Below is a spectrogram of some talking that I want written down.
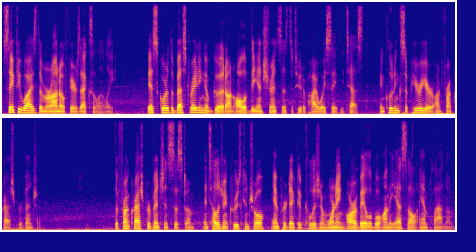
Safety-wise, the Murano fares excellently. It scored the best rating of good on all of the Insurance Institute of Highway Safety tests, including superior on front crash prevention. The front crash prevention system, intelligent cruise control, and predictive collision warning are available on the SL and Platinum.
